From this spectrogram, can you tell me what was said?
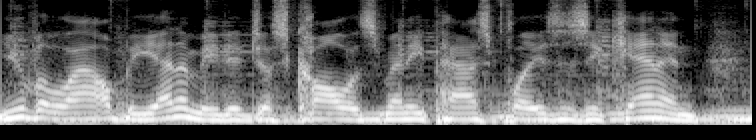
you've allowed the enemy to just call as many pass plays as he can and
